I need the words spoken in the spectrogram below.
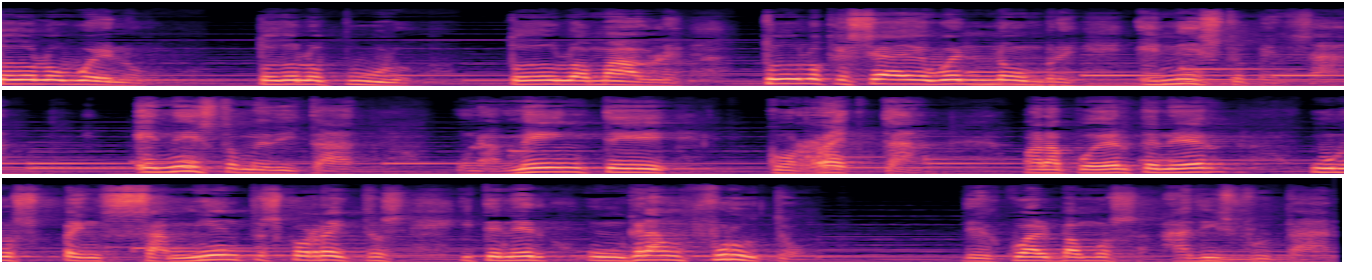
todo lo bueno, todo lo puro, todo lo amable, todo lo que sea de buen nombre. En esto pensar, en esto meditar. Una mente correcta para poder tener unos pensamientos correctos y tener un gran fruto del cual vamos a disfrutar.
